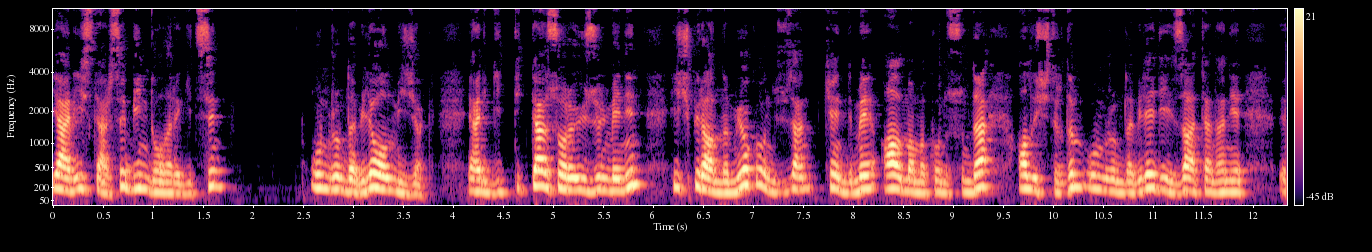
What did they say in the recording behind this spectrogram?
Yani isterse 1000 dolara gitsin. Umrumda bile olmayacak. Yani gittikten sonra üzülmenin hiçbir anlamı yok. Onun yüzden kendimi almama konusunda alıştırdım. Umurumda bile değil. Zaten hani e,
